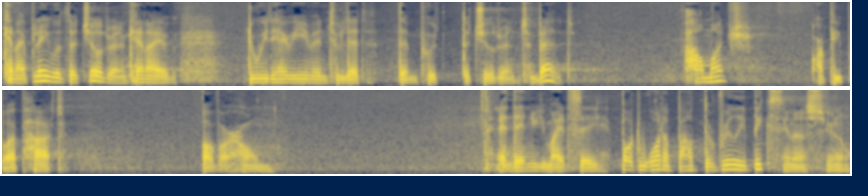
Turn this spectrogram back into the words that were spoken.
Can I play with the children? Can I, do we dare even to let them put the children to bed? How much are people a part of our home?" And then you might say, "But what about the really big sinners? You know,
